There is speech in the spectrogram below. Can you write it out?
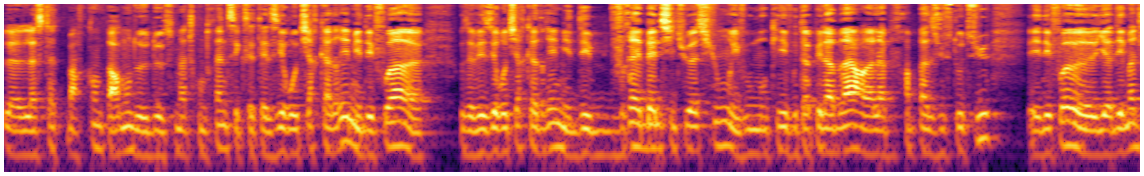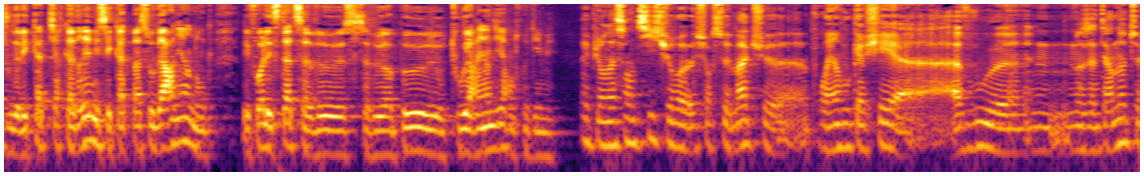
la, la, stat marquante pardon de, de ce match contre Rennes, c'est que c'était zéro tir cadré, mais des fois euh, vous avez zéro tir cadré, mais des vraies belles situations et vous manquez, vous tapez la barre, la frappe passe juste au-dessus. Et des fois, euh, il y a des matchs où vous avez quatre tirs cadrés, mais c'est quatre passes au gardien. Donc, des fois, les stats, ça veut, ça veut un peu tout et rien dire entre guillemets. Et puis on a senti sur euh, sur ce match, euh, pour rien vous cacher à, à vous, nos internautes,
